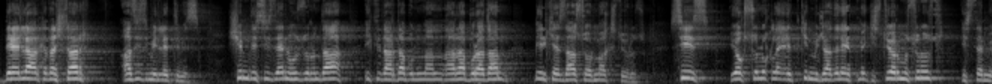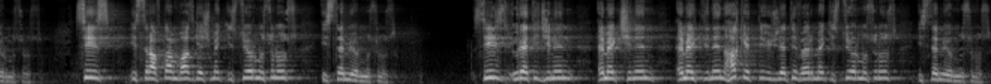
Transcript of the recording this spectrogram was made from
Değerli arkadaşlar, aziz milletimiz, şimdi sizlerin huzurunda iktidarda bulunanlara buradan bir kez daha sormak istiyoruz. Siz yoksullukla etkin mücadele etmek istiyor musunuz, istemiyor musunuz? Siz israftan vazgeçmek istiyor musunuz, istemiyor musunuz? Siz üreticinin, emekçinin, emeklinin hak ettiği ücreti vermek istiyor musunuz, istemiyor musunuz?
